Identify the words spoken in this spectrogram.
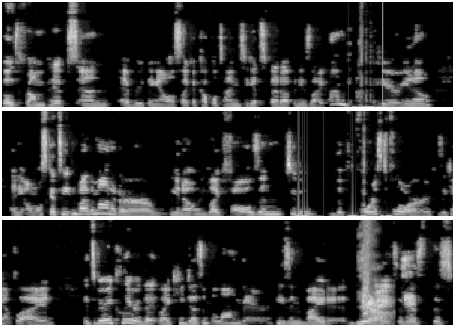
both from Pips and everything else. Like a couple times he gets fed up and he's like, I'm out of here, you know? And he almost gets eaten by the monitor, or, you know, like falls into the forest floor because he can't fly. And it's very clear that like he doesn't belong there. He's invited. Yeah. Right? So this, this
